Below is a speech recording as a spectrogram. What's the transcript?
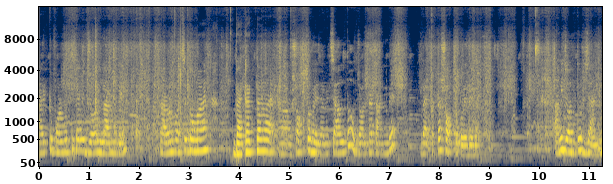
আর একটু পরবর্তীকালে জল লাগবে, কারণ হচ্ছে তোমার ব্যাটারটা শক্ত হয়ে যাবে চাল তো, জলটা টানবে, ব্যাটারটা শক্ত করে দেবে। আমি যতদূর জানি,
